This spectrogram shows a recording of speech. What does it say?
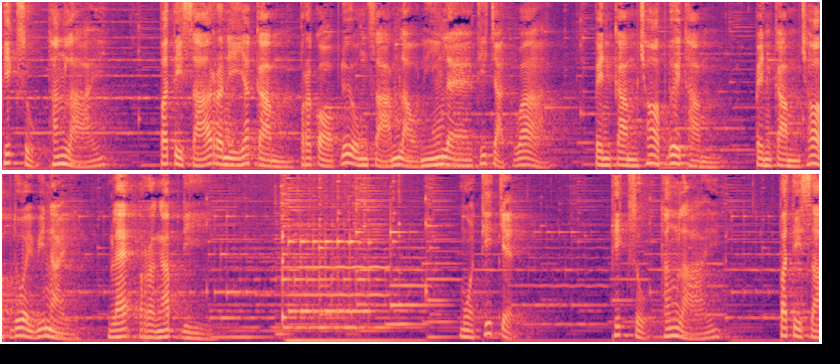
ภิกษุทั้งหลาย ปฏิสารณียกรรมประกอบด้วยองค์สามเหล่านี้แลที่จัดว่า เป็นกรรมชอบด้วยธรรม เป็นกรรมชอบด้วยวินัย และระงับดี หมวดที่เจ็ดภิกษุทั้งหลาย ปฏิสา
